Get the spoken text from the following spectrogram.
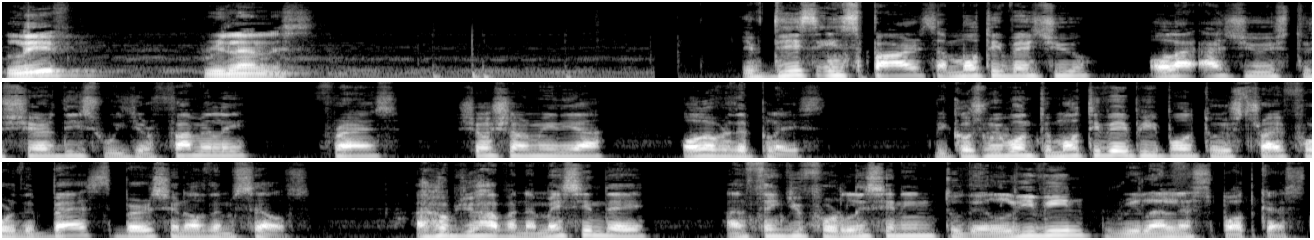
Live relentless. If this inspires and motivates you, all I ask you is to share this with your family, friends, social media, all over the place. Because we want to motivate people to strive for the best version of themselves. I hope you have an amazing day and thank you for listening to the Living Relentless podcast.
